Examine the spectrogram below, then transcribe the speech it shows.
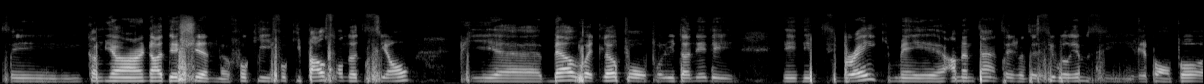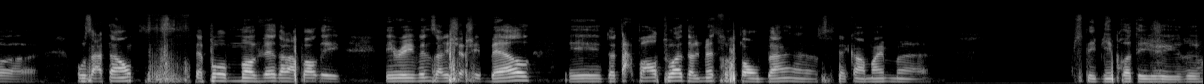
C'est, comme il y a un audition. Il faut qu'il, faut qu'il passe son audition. Puis euh, Bell va être là pour, pour lui donner des, des, petits breaks, mais en même temps, je veux dire, si Williams ne répond pas euh, aux attentes, c'était pas mauvais de la part des, des Ravens d'aller chercher Bell. Et de ta part, toi, de le mettre sur ton banc, c'était quand même. c'était bien protégé. Là.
